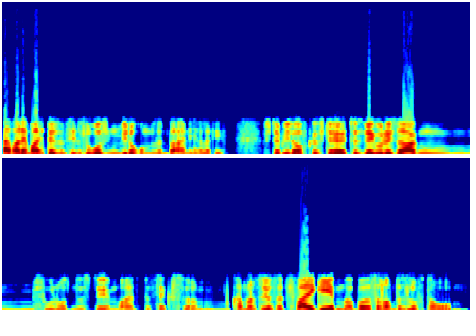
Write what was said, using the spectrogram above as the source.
Aber im Bereich Business Losen wiederum sind wir eigentlich relativ stabil aufgestellt. Deswegen würde ich sagen, Schulnotensystem 1 bis 6 ähm, kann man natürlich eine 2 geben, aber es ist auch noch ein bisschen Luft nach oben.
